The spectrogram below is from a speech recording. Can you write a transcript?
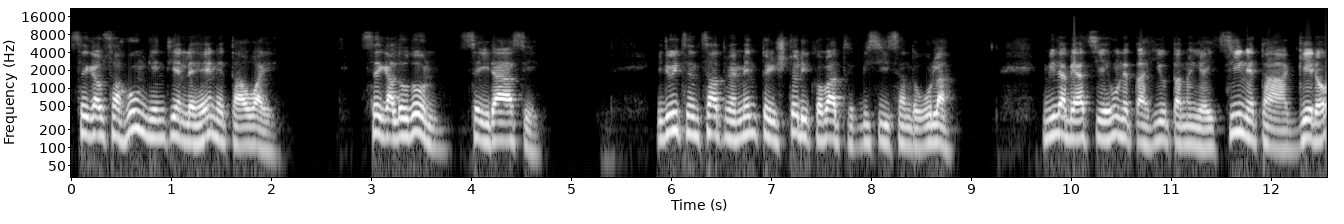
Ze gauza hun gintien lehen eta oai. Ze galdudun, ze irahazi. Iduitzen zat memento historiko bat bizi izan dugula mila behatzi egun eta hiutan oia itzin eta gero,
